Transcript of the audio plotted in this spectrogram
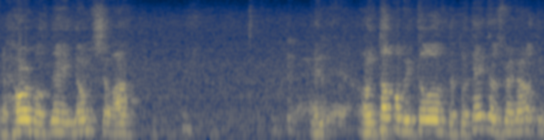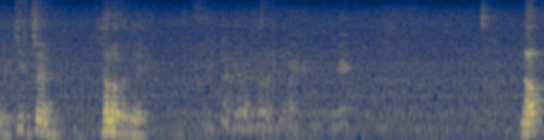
a horrible day, Yom Shoah. And uh, on top of it all, the potatoes ran out in the kitchen. Hell of a day. Now,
